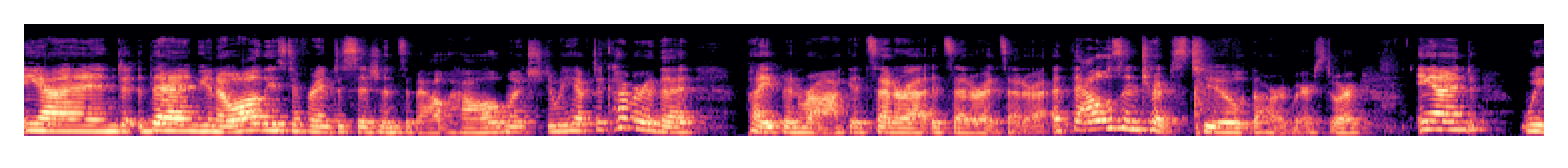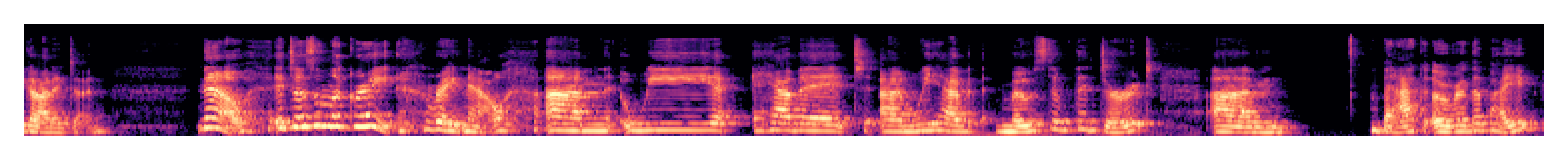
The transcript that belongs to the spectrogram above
And then, you know, all these different decisions about how much do we have to cover the pipe and rock, et cetera, et cetera, et cetera. A thousand trips to the hardware store. And we got it done. Now, it doesn't look great right now. Um, we have it, um, we have most of the dirt um, back over the pipe.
